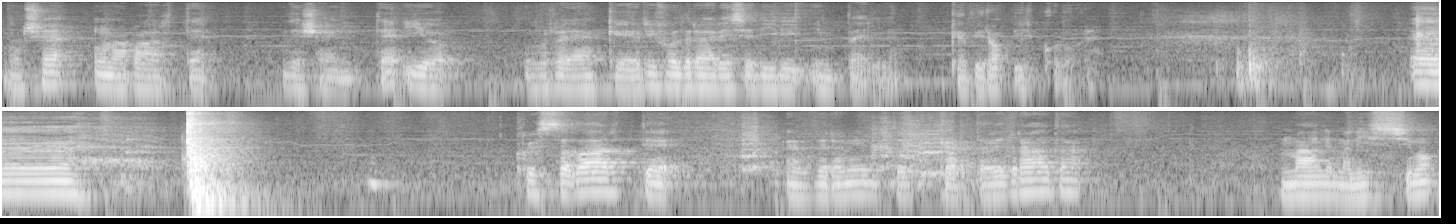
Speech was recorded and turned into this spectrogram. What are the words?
Non c'è una parte decente, io vorrei anche rifoderare i sedili in pelle, capirò il colore. Eh, questa parte è veramente carta vetrata male malissimo.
